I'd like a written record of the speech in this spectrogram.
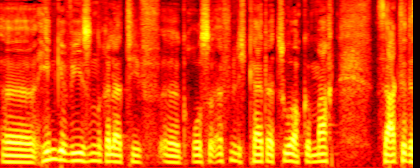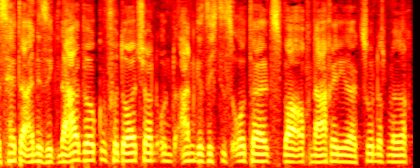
äh, hingewiesen, relativ äh, große Öffentlichkeit dazu auch gemacht, sagte, das hätte eine Signalwirkung für Deutschland und angesichts des Urteils war auch nachher die Reaktion, dass man sagt,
